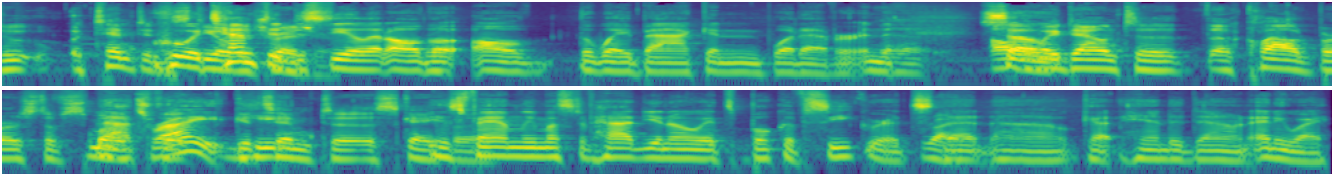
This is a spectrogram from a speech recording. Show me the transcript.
who attempted to who steal attempted to steal it all the all the way back and whatever and the, all so the way down to the cloud burst of smoke. That's that right. Gets He- him to escape. his a- family must have had you know its book of secrets Right. that uh, got handed down anyway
